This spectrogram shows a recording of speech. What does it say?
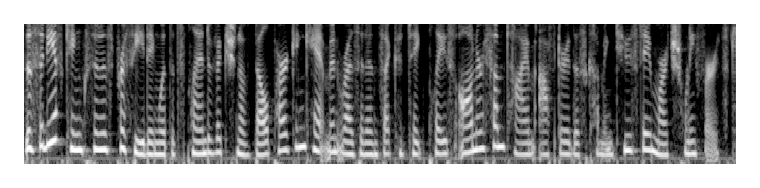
The City of Kingston is proceeding with its planned eviction of Bell Park encampment residents that could take place on or sometime after this coming Tuesday, March 21st.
